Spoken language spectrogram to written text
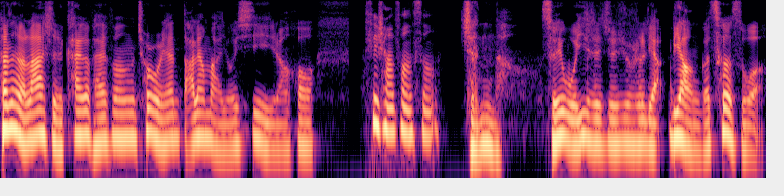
上厕所拉屎，开个排风，抽会儿烟，打两把游戏，然后非常放松，真的，所以我一直就就是两两个厕所，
